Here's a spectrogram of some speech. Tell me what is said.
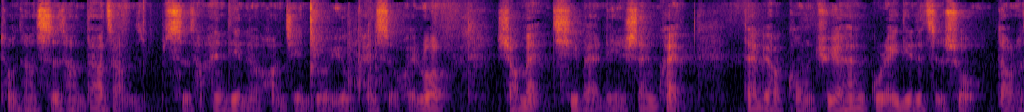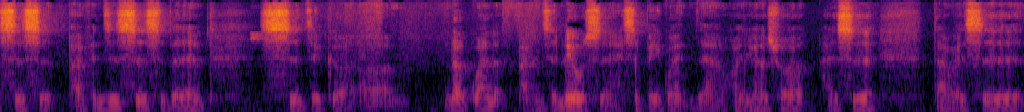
通常市场大涨，市场安定的黄金就又开始回落了。小麦七百零三块，代表恐惧和 greedy 的指数到了四十，百分之四十的人是这个呃乐观的，百分之六十还是悲观。但换句话说，还是大概是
